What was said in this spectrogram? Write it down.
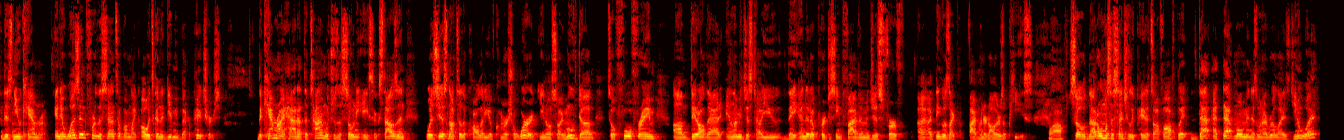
this new camera. And it wasn't for the sense of I'm like, oh, it's going to give me better pictures. The camera I had at the time, which was a Sony A6000, was just not to the quality of commercial work, you know. So I moved up to a full frame, um, did all that, and let me just tell you, they ended up purchasing five images for I think it was like five hundred dollars a piece. wow. So that almost essentially paid itself off. But that at that moment is when I realized, you know what?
